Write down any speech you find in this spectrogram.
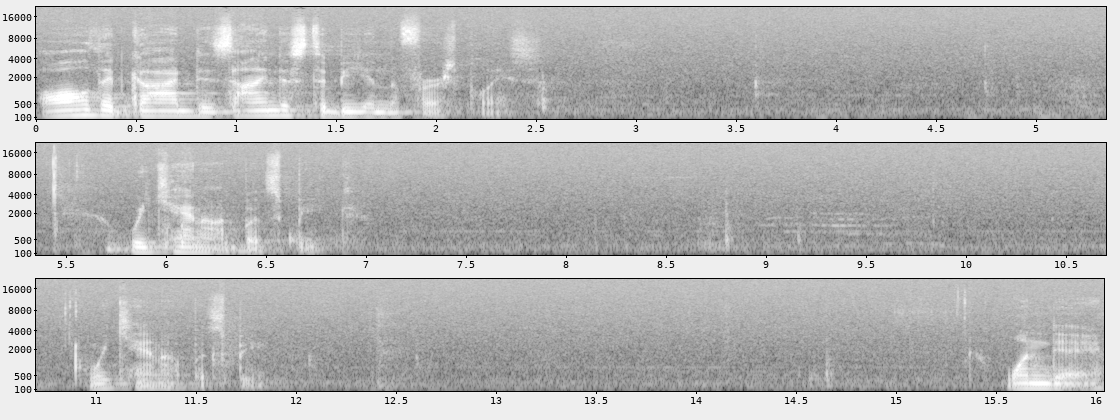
all that God designed us to be in the first place. we cannot but speak. We cannot but speak. One day,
